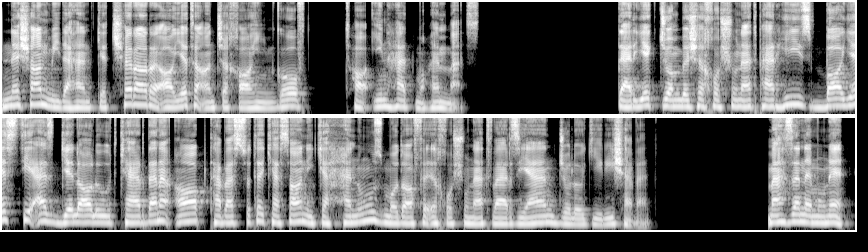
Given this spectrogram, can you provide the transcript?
نشان می دهند که چرا رعایت آنچه خواهیم گفت تا این حد مهم است. در یک جنبش خشونت پرهیز بایستی از گلالود کردن آب توسط کسانی که هنوز مدافع خشونت ورزیند جلوگیری شود. محض نمونه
